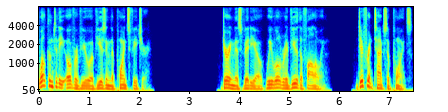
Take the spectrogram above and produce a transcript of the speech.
Welcome to the overview of using the points feature. During this video, we will review the following. Different types of points.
